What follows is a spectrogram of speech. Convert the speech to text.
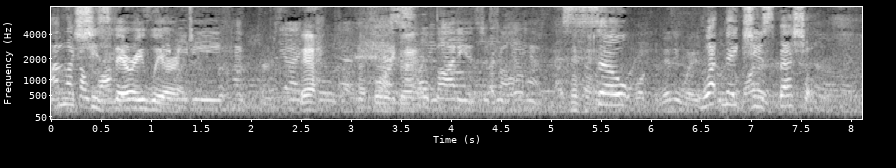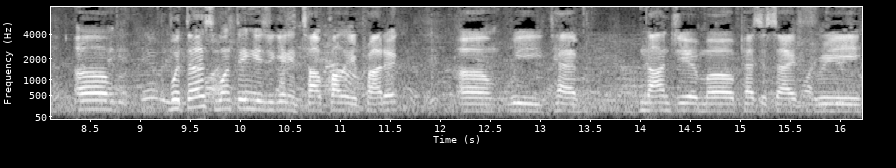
I'm like a She's very weird. CBD hemp person. Yeah, that's I'm Like my whole body is just all hemp. So, what makes you special? Um, with us, one thing is you're getting top quality product. Um, we have non-GMO, pesticide-free.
